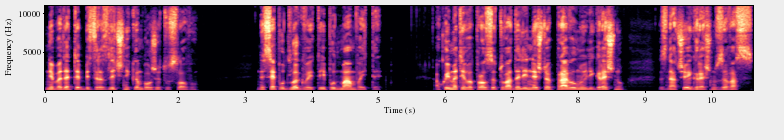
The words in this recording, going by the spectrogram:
Не бъдете безразлични към Божието Слово. Не се подлъгвайте и подмамвайте. Ако имате въпрос за това дали нещо е правилно или грешно, значи е грешно за вас.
